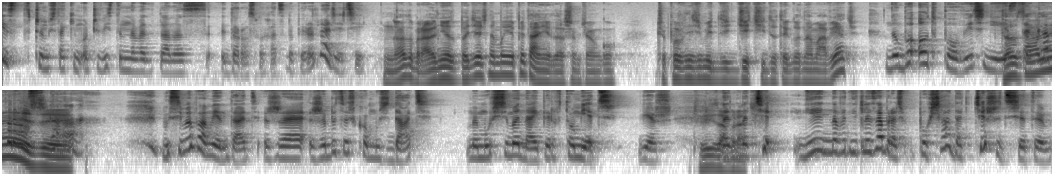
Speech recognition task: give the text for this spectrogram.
jest czymś takim oczywistym nawet dla nas dorosłych, a co dopiero dla dzieci. No dobra, ale nie odpowiedziałeś na moje pytanie w dalszym ciągu. Czy powinniśmy dzieci do tego namawiać? No bo odpowiedź nie To jest taka zależy. prosta. Musimy pamiętać, że żeby coś komuś dać, my musimy najpierw to mieć, wiesz. Czyli Na- zabrać. Na, cie, nie, nawet nie tyle zabrać, posiadać, cieszyć się tym.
